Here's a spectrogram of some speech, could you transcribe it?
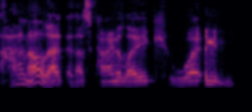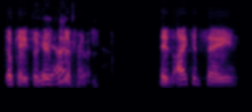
I don't know, that that's kind of like what I mean, okay, so here's the difference. Doing. Is I could say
